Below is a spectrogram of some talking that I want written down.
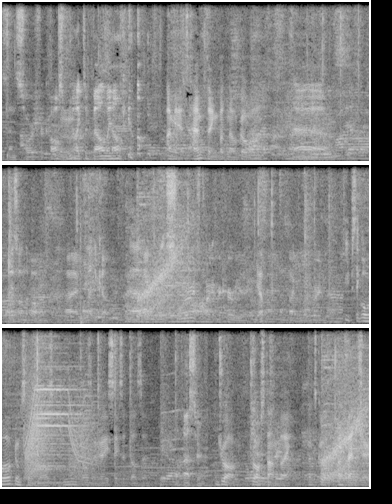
Send sword for cost. Would you like to bell me Albion? I mean, it's tempting, but no, go on. Um, place on the bottom. I will let you go. Uh, activate sword, target Mercourier. Yep. And back to the bird. Keep saying, oh, welcome to the walls. No, it doesn't. He says it doesn't. Faster. Draw. Draw standby. Let's go. Adventure.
